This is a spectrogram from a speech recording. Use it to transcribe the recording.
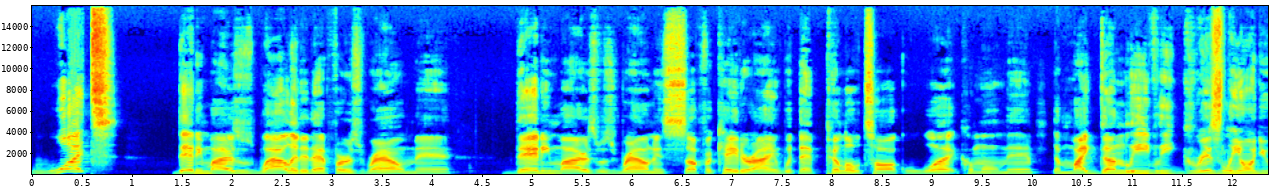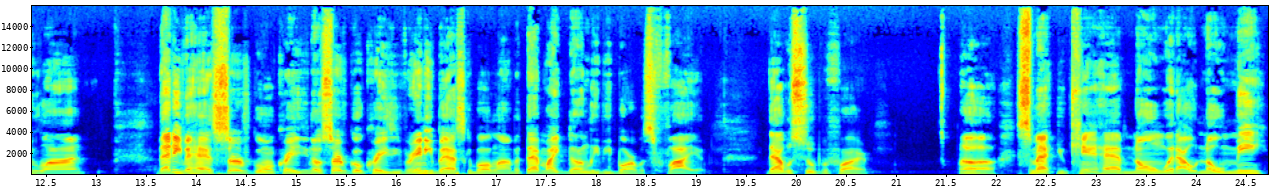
What? Danny Myers was wilding in that first round, man. Danny Myers was rounding. Suffocator, I ain't with that pillow talk. What? Come on, man. The Mike Dunleavy Grizzly on you line. That even has Surf going crazy. You know, Surf go crazy for any basketball line, but that Mike Dunleavy bar was fire. That was super fire. Uh, Smack, you can't have NOME without know me.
